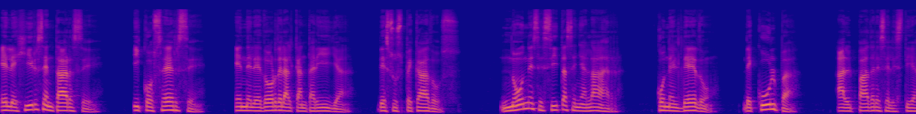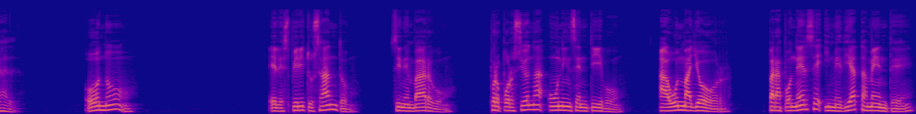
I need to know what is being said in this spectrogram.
elegir sentarse y coserse en el hedor de la alcantarilla de sus pecados, no necesita señalar con el dedo de culpa al Padre Celestial. Oh no. El Espíritu Santo, sin embargo, proporciona un incentivo aún mayor para ponerse inmediatamente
